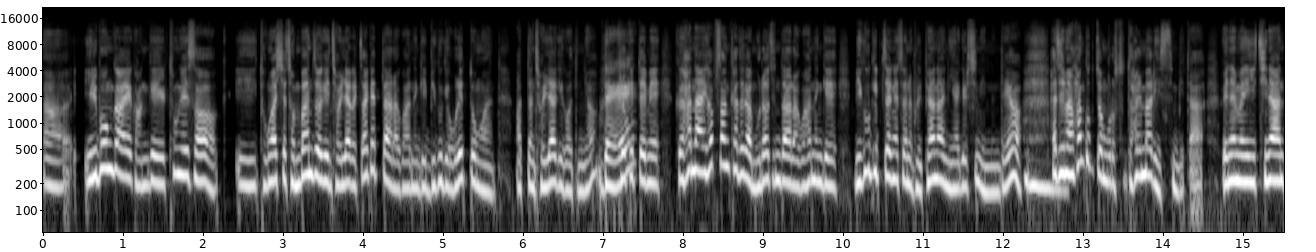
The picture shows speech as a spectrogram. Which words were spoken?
어, 일본과의 관계를 통해서 이 동아시아 전반적인 전략을 짜겠다라고 하는 게 미국이 오랫동안 왔던 전략이거든요. 네. 그렇기 때문에 그 하나의 협상 카드가 무너진다라고 하는 게 미국 입장에서는 불편한 이야기일 수는 있는데요. 음. 하지만 한국 정부로서도 할 말이 있습니다. 왜냐하면 이 지난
